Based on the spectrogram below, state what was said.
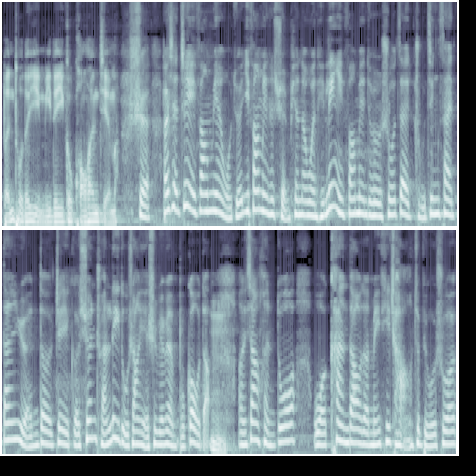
本土的影迷的一个狂欢节嘛。是，而且这一方面，我觉得一方面是选片的问题，另一方面就是说，在主竞赛单元的这个宣传力度上也是远远不够的。嗯嗯，像很多我看到的媒体场，就比如说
